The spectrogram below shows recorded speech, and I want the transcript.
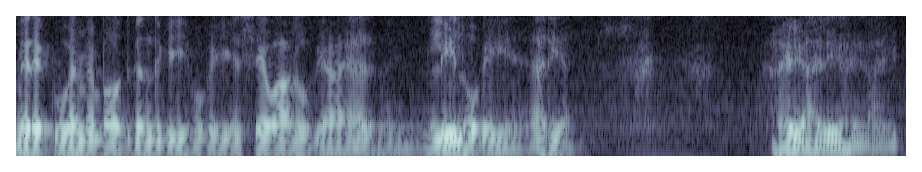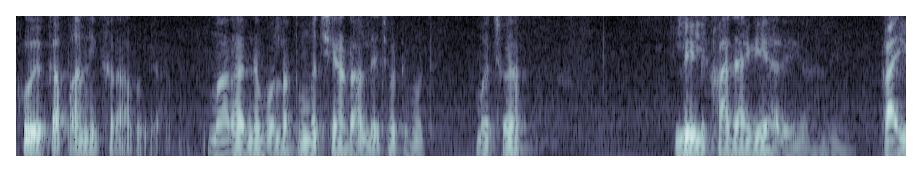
मेरे कुएँ में बहुत गंदगी हो गई है सेवाल हो गया है, हर लील हो गई है हरिया हरियाली है कुएँ का पानी खराब हो गया। महाराज ने बोला, तुम मच्छियाँ डाल दे छोटी मोटी मछुआ लील खा जाएगी हरी काई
